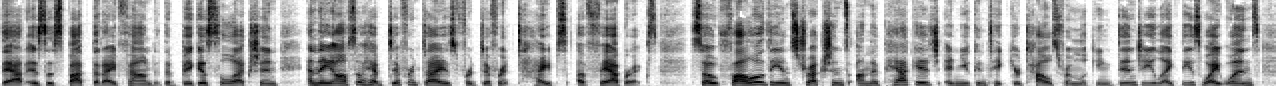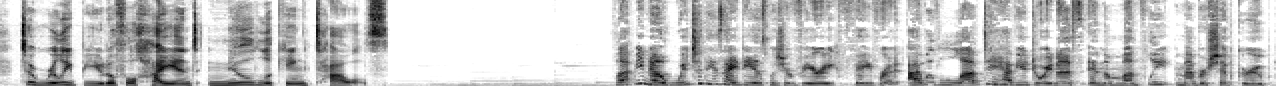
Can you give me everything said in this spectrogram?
That is the spot that I found the biggest selection, and they also have different dyes for different types of fabrics. So follow the instructions on the package, and you can take your towels from looking dingy like these white ones to really beautiful, high-end, new-looking towels. Let me know which of these ideas was your very favorite. I would love to have you join us in the monthly membership group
